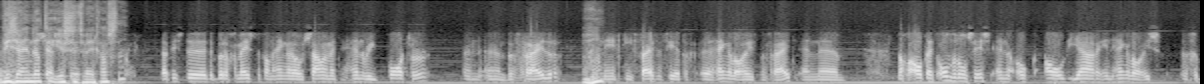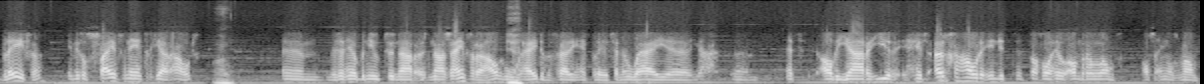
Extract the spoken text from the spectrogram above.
Wie zijn dat, de eerste twee gasten? Dat is de, de burgemeester van Hengelo samen met Henry Porter, een, een bevrijder. -huh. Die in 1945 Hengelo heeft bevrijd. En nog altijd onder ons is en ook al die jaren in Hengelo is gebleven. Inmiddels 95 jaar oud. Wow. Um, we zijn heel benieuwd naar, naar zijn verhaal, hoe ja. hij de bevrijding heeft beleefd en hoe hij ja, um, het al die jaren hier heeft uitgehouden in dit toch wel heel andere land als Engelsman.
